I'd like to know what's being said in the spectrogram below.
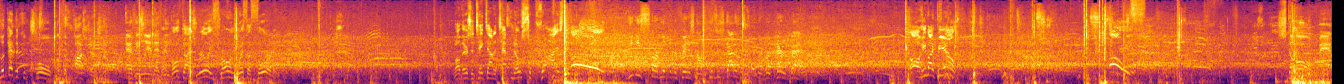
Look at the control of the posture as he land that knee. Both guys really throwing with authority. Well, there's a takedown attempt, no surprise. Oh! He needs to start looking to finish now because he's got his opponent hurt very bad. Oh, he might be out. Oh! Stop. Oh, man,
